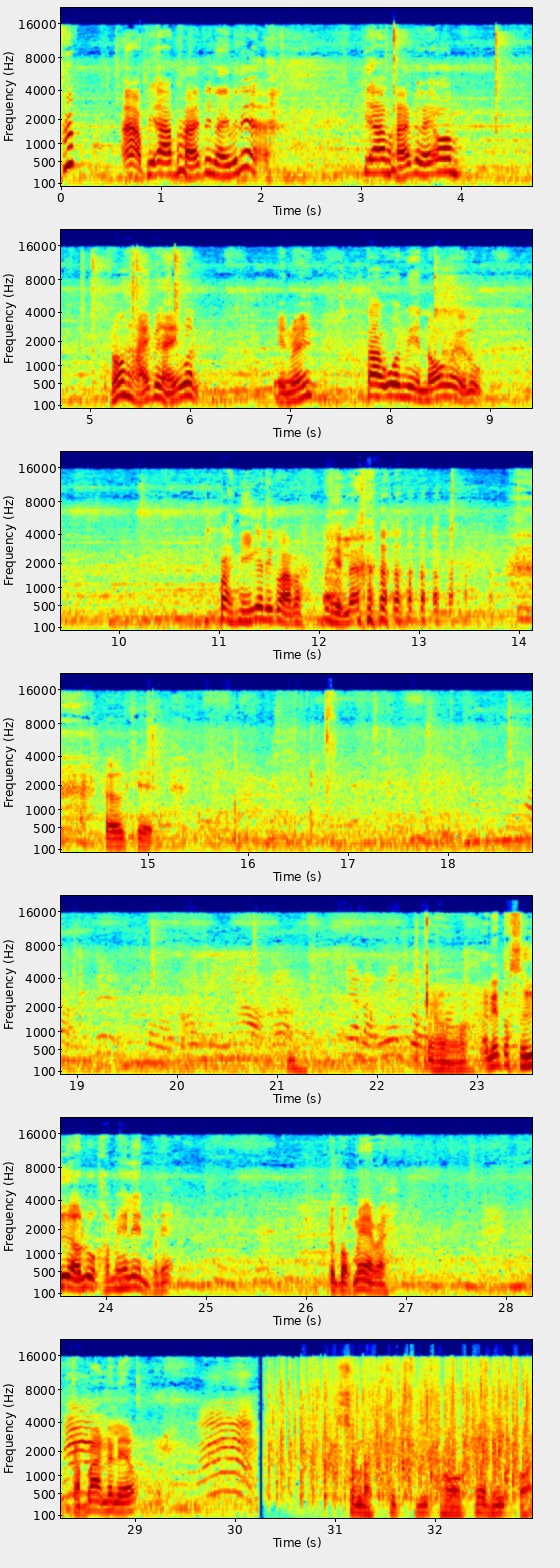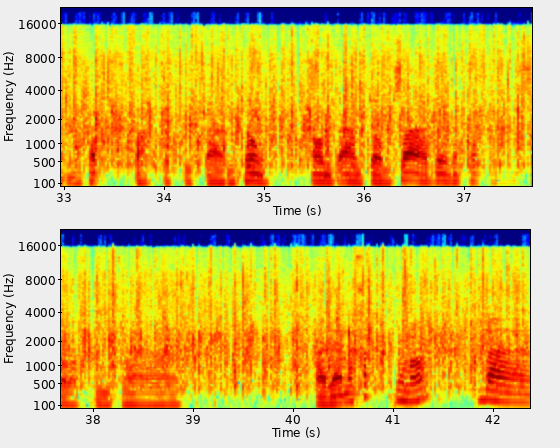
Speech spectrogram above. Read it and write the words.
ปึ๊บอ้าวพี่อาร์มหายไปไหนวะเนี่ยพี่อาร์มหายไปไหนอ้อม น้องหายไปไหนอ้วนเห็นไหมตาอ้วนไม่เห็นน้องเลยลูกไปหนีกันดีกว่าปะไม่เห็นแล้ว โอเคอันนี้อะเนี่ยเราเล่นตัวอ๋อ อันนี้ต้องซื้อเอาลูกเขาไม่ให้เล่นตัวเนี้ย ไปบอกแม่ไป กลับบ้านได้แล้วแม่สำหรับคลิปนี้พอแค่นี้ก่อนนะครับ ฝากกดติดตามช่องออมตามจอมซ่าด้วยนะครับ สวัสดีครับ ไปแล้วนะครับน้องๆบ๊ายบาย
